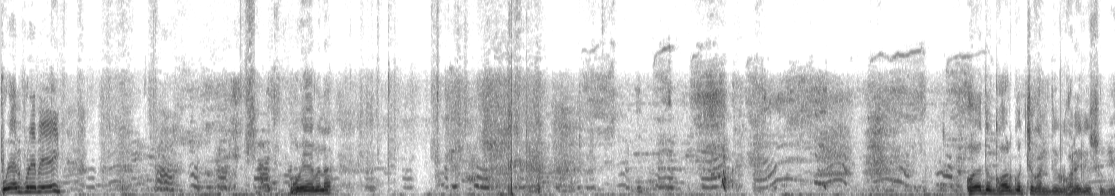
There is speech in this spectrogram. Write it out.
পড়ে যাবে পড়ে যাবে, এই। পড়ে যাবে না। ওরা তো ঘর করছ কেন তুই ঘরে গিয়ে শুবি।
